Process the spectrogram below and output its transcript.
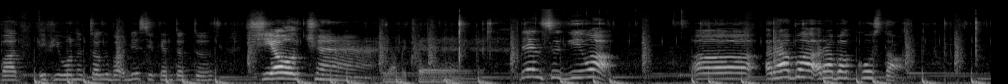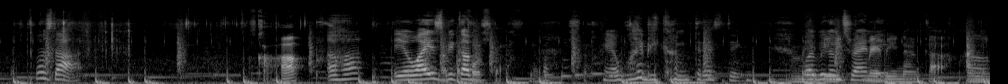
But if you want to talk about this, you can talk to xiao-chan Then Sugiwa, uh, Raba Raba Costa. What's that? カ Uh huh. Yeah, why is ー become ポスター。ラバーポスター yeah why become interesting? Why Maybe, become trending? maybe なんか、アニ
